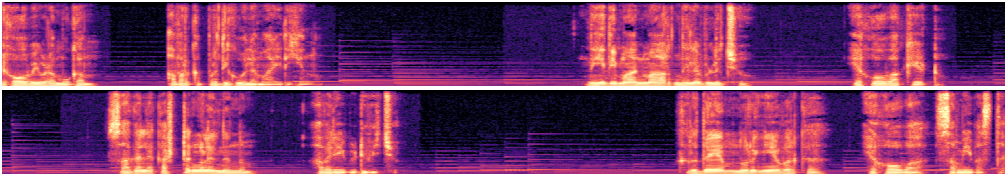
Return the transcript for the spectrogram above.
യഹോബയുടെ മുഖം അവർക്ക് പ്രതികൂലമായിരിക്കുന്നു. നീതിമാന്മാർ നിലവിളിച്ചു യഹോവ കേട്ടു. സകല കഷ്ടങ്ങളിൽ നിന്നും അവരെ വിടുവിച്ചു. ഹൃദയം നുറുങ്ങിയവർക്ക് യഹോവ സമീപസ്ഥൻ.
